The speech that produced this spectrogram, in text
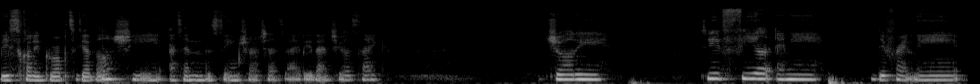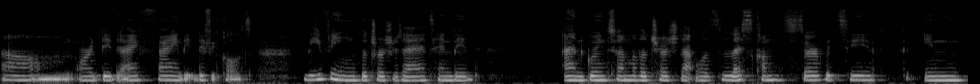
basically grew up together. She attended the same church as I did, and she was like, Jody, do you feel any differently? Um, or did I find it difficult leaving the church that I attended and going to another church that was less conservative in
